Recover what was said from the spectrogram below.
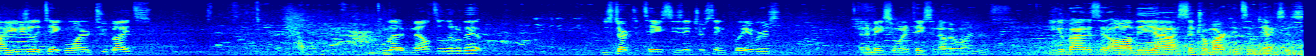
I usually take one or two bites. Let it melt a little bit. You start to taste these interesting flavors, and it makes you want to taste another one. You can buy this at all the uh, central markets in Texas.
